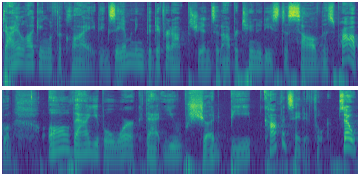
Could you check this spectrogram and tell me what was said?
dialoguing with the client, examining the different options and opportunities to solve this problem. All valuable work that you should be compensated for. So,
